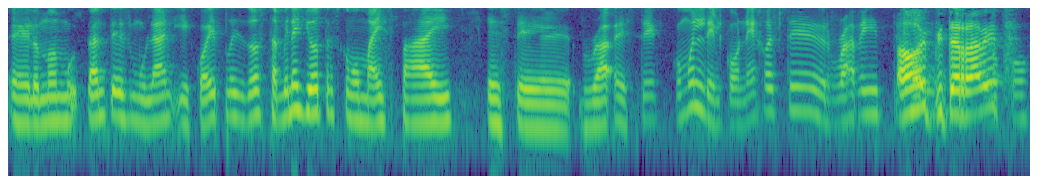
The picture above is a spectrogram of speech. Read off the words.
eh, Los Mutantes, Mulan y Quiet Place 2, también hay otras como My Spy, este, Ra- este, como el del conejo, este Rabbit. Ay, Peter Rabbit. loco.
